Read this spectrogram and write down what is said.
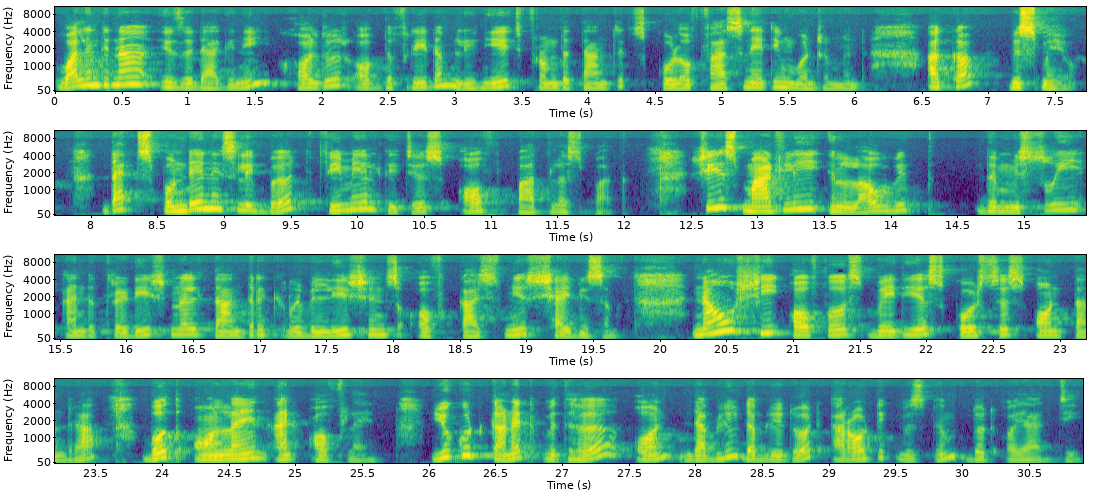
Valentina is a Dakini, holder of the freedom lineage from the Tantric school of fascinating wonderment, Akka Vismayo, that spontaneously birthed female teachers of Pathless Path. She is madly in love with the mystery and the traditional tantric revelations of Kashmir Shaivism. Now she offers various courses on Tantra, both online and offline. You could connect with her on www.eroticwisdom.org.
